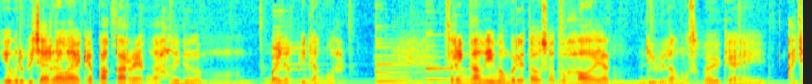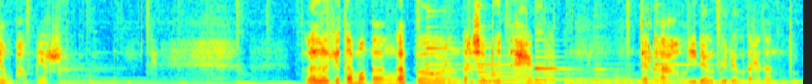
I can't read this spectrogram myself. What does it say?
Ia berbicara layaknya pakar yang ahli dalam banyak bidang lah. Seringkali memberitahu suatu hal yang dibilang sebagai ajang pamer. Lalu kita menganggap bahwa orang tersebut hebat dan ahli dalam bidang tertentu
